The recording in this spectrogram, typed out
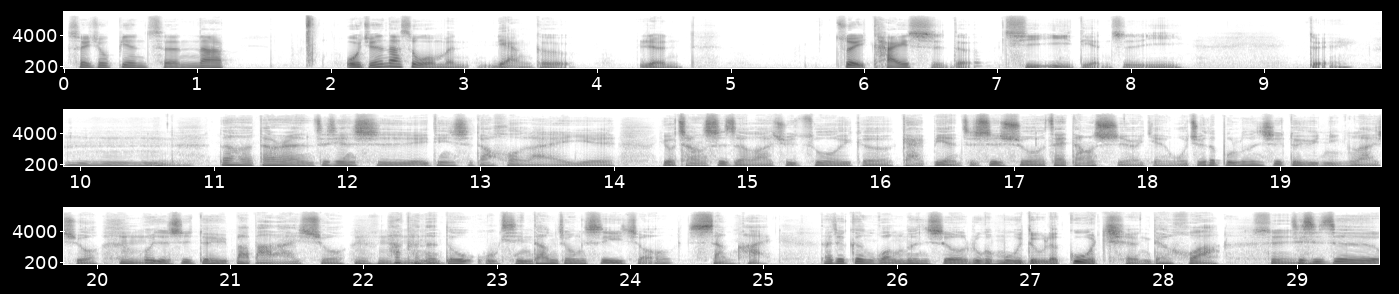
所以就变成那，我觉得那是我们两个人。最开始的奇异点之一，对，嗯嗯，那当然这件事一定是到后来也有尝试着来去做一个改变，只是说在当时而言，我觉得不论是对于您来说，嗯、或者是对于爸爸来说，他可能都无形当中是一种伤害，那就更遑论说如果目睹了过程的话，是，其实这。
